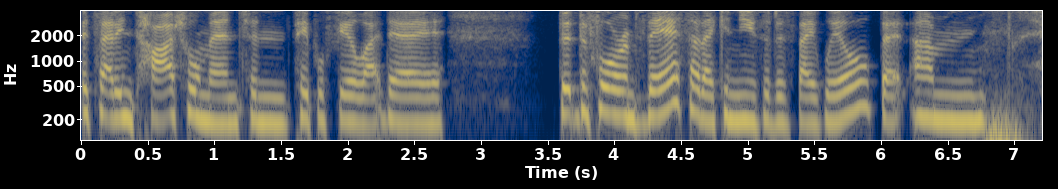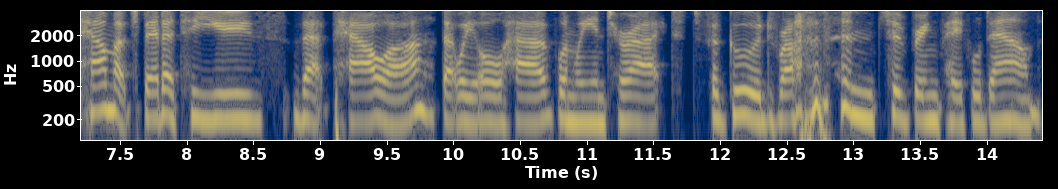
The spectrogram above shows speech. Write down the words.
it's that entitlement and people feel like they're the, the forum's there so they can use it as they will. But um, how much better to use that power that we all have when we interact for good rather than to bring people down?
